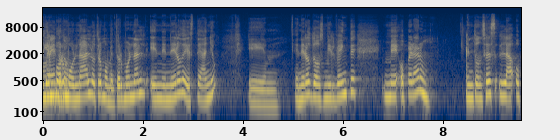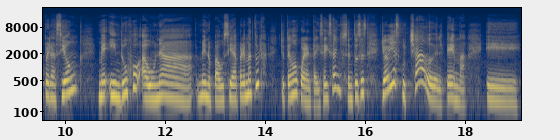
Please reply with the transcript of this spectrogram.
tiempo hormonal, otro momento hormonal en enero de este año, eh, enero 2020, me operaron entonces, la operación me indujo a una menopausia prematura. Yo tengo 46 años, entonces yo había escuchado del tema eh,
